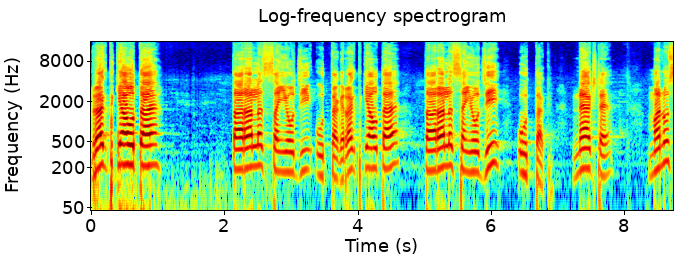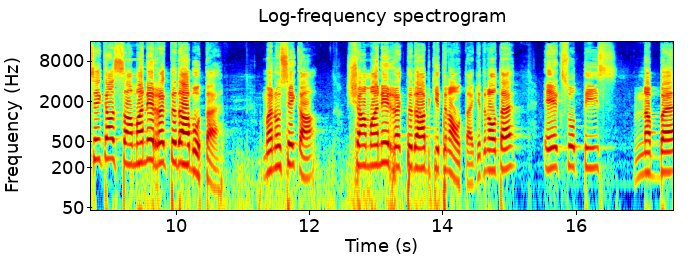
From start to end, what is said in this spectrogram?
रक्त क्या होता है? तरल संयोजी ऊतक। रक्त क्या होता है? तरल संयोजी ऊतक। नेक्स्ट है, मनुष्य का सामान्य रक्तदाब होता है। मनुष्य का सामान्य रक्तदाब कितना होता है? कितना होता है? 130 90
